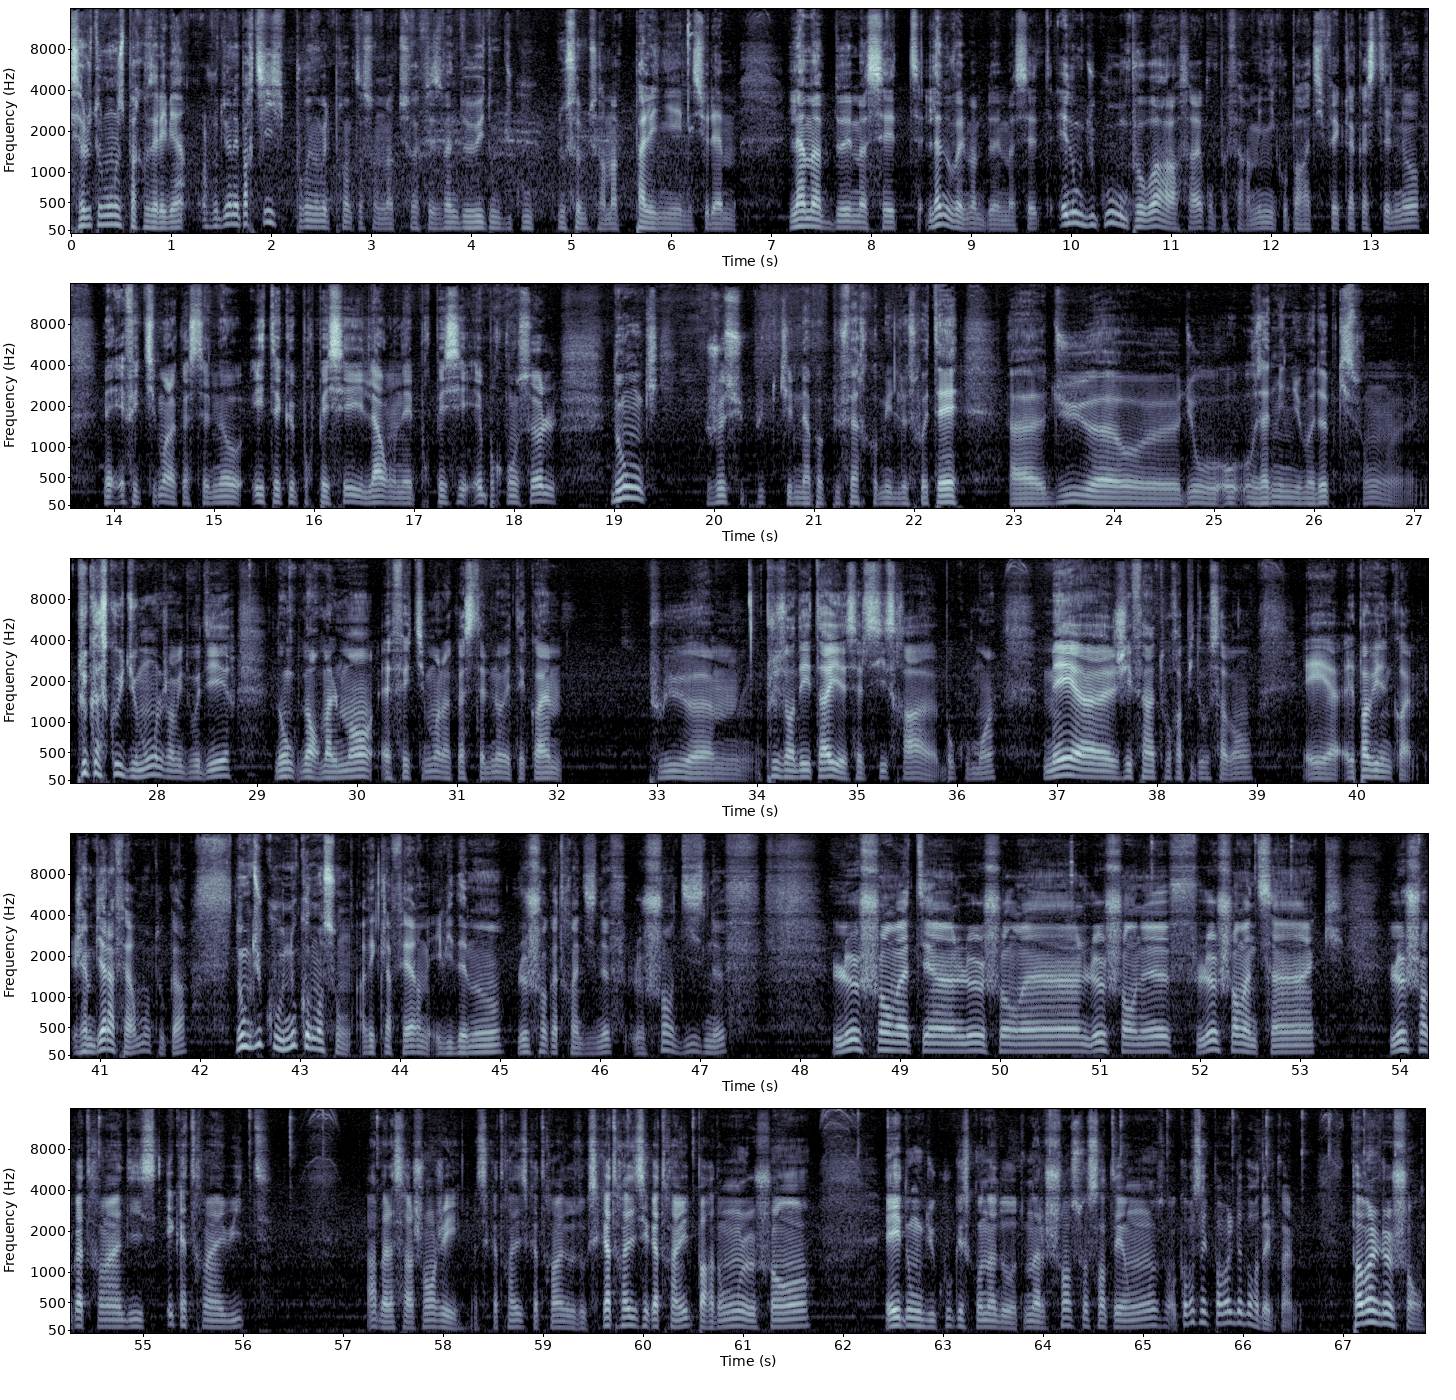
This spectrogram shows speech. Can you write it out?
salut tout le monde, j'espère que vous allez bien. Aujourd'hui on est parti pour une nouvelle présentation de map sur FS22 et donc du coup nous sommes sur la map Palénier, messieurs dames. La map de MA7, la nouvelle map de MA7. Et donc du coup on peut voir, alors c'est vrai qu'on peut faire un mini comparatif avec la Castelnau, mais effectivement la Castelnau était que pour PC, et là on est pour PC et pour console. Donc je suppute qu'il n'a pas pu faire comme il le souhaitait. Euh, dû, euh, aux, admins du mode qui sont euh, plus casse-couilles du monde, j'ai envie de vous dire. Donc normalement, effectivement, la Castelnau était quand même plus, plus en détail et celle-ci sera beaucoup moins. Mais j'ai fait un tour rapido avant et elle est pas vilaine quand même. J'aime bien la ferme en tout cas. Donc du coup, nous commençons avec la ferme, évidemment, le champ 99, le champ 19 le champ 21, le champ 20, le champ 9, le champ 25, le champ 90 et 88. Ah bah là ça a changé, c'est 90, 92, donc c'est 90 et 88, pardon, le champ. Et donc du coup, qu'est-ce qu'on a d'autre? On a le champ 71, on commence avec pas mal de bordel quand même. Pas mal de champs,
